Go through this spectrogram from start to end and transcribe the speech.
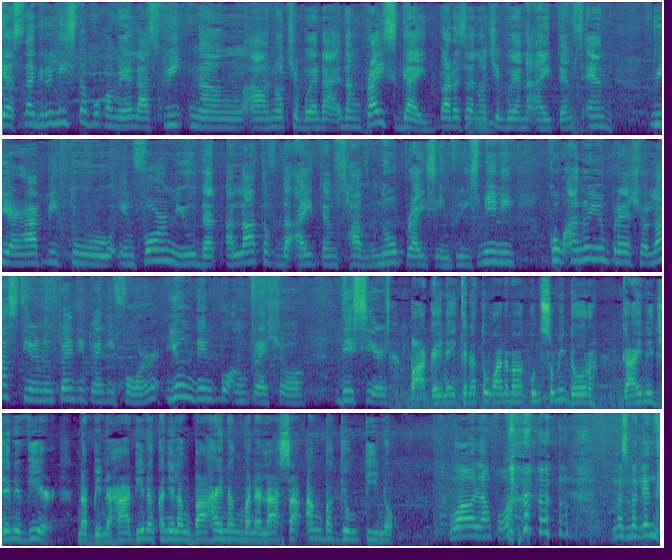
Yes, nag-release na po kami last week ng ah, Noche Buena, ng price guide para sa Noche Buena items and we are happy to inform you that a lot of the items have no price increase. Meaning, kung ano yung presyo last year ng 2024, yun din po ang presyo this year. Bagay na ikinatuwa ng mga konsumidor gaya ni Genevieve na binahadi ng kanilang bahay ng manalasa ang bagyong Tino. Wow lang po. Mas maganda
